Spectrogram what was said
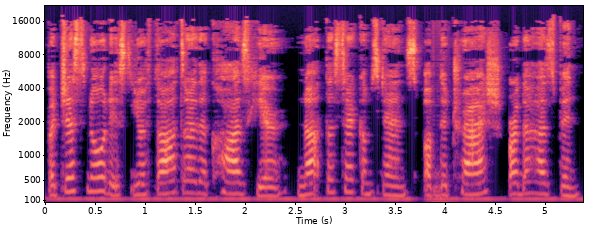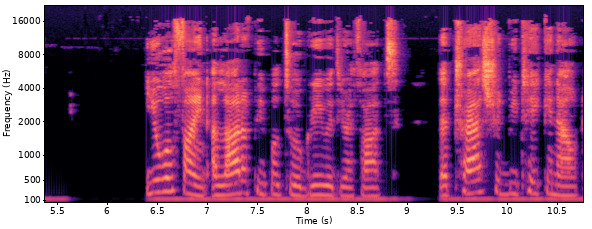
But just notice your thoughts are the cause here, not the circumstance of the trash or the husband. You will find a lot of people to agree with your thoughts. That trash should be taken out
